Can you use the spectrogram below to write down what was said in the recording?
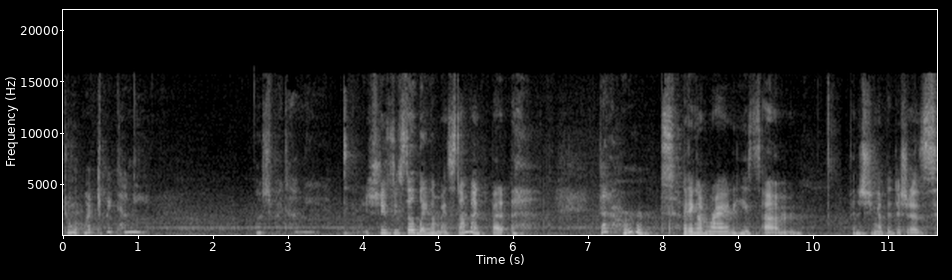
don't watch my tummy. Watch my tummy. She's used to laying on my stomach, but that hurts. Waiting on Ryan, he's um, finishing up the dishes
